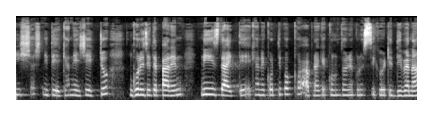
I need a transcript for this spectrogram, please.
নিঃশ্বাস নিতে এখানে এসে একটু ঘুরে যেতে পারেন। নিজ দায়িত্বে এখানে কর্তৃপক্ষ আপনাকে কোনো ধরনের কোনো সিকিউরিটি দিবে না।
